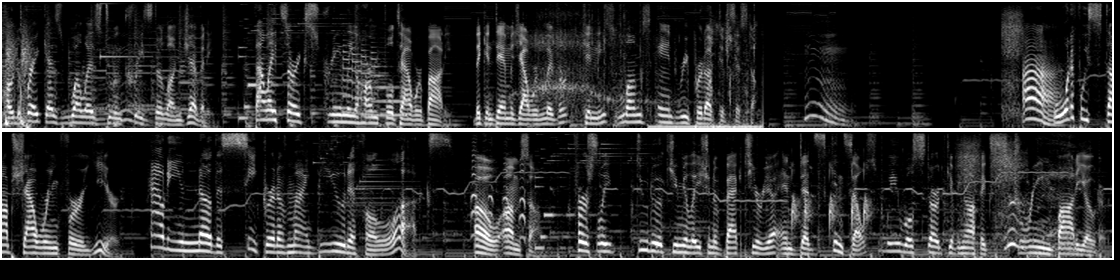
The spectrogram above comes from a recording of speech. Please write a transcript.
hard to break, as well as to increase their longevity. Phthalates are extremely harmful to our body. They can damage our liver, kidneys, lungs, and reproductive system. Hmm. Ah. What if we stop showering for a year? How do you know the secret of my beautiful looks? Oh, um, some. Firstly, due to accumulation of bacteria and dead skin cells, we will start giving off extreme body odor.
